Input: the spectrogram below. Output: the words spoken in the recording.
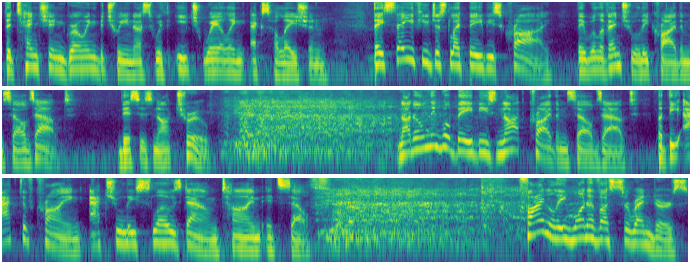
the tension growing between us with each wailing exhalation. They say if you just let babies cry, they will eventually cry themselves out. This is not true. Not only will babies not cry themselves out, but the act of crying actually slows down time itself. Finally, one of us surrenders,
